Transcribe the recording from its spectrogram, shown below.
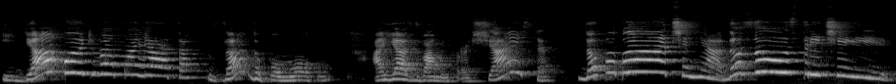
і дякують вам, малята, за допомогу. А я з вами прощаюся. До побачення, до зустрічі!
